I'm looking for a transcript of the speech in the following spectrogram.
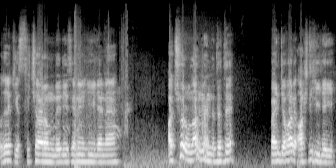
O dedi ki sıçarım dedi senin hilene. Açıyorum lan ben de dedi. Bence var ya açtı hileyi.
